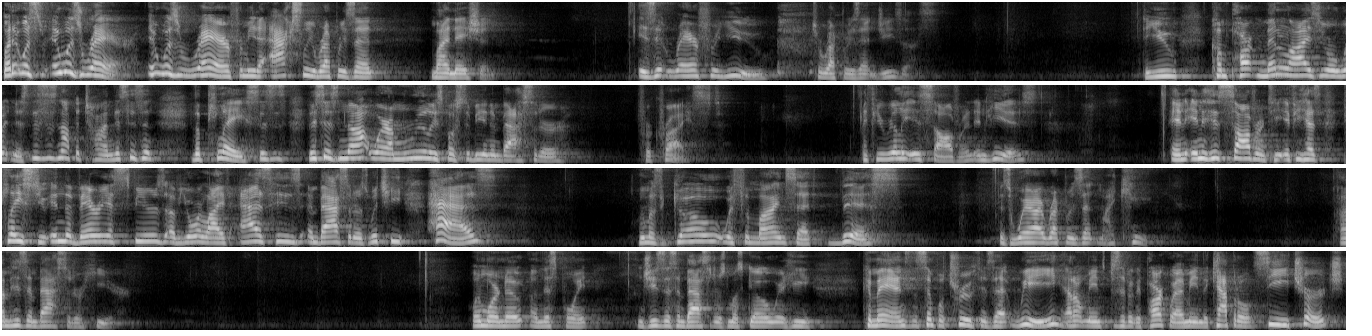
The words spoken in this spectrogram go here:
but it was it was rare. It was rare for me to actually represent my nation. Is it rare for you to represent Jesus? Do you compartmentalize your witness? This is not the time. This isn't the place. This is, this is not where I'm really supposed to be an ambassador for Christ. If he really is sovereign, and he is, and in his sovereignty, if he has placed you in the various spheres of your life as his ambassadors, which he has, we must go with the mindset this is where I represent my king. I'm his ambassador here. One more note on this point Jesus' ambassadors must go where he commands. The simple truth is that we, I don't mean specifically Parkway, I mean the capital C church,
